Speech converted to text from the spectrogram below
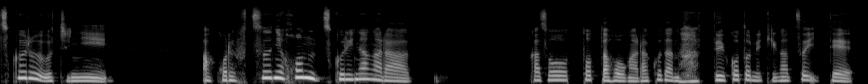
作るうちに、あ、これ普通に本作りながら画像を撮った方が楽だなっていうことに気がついて、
